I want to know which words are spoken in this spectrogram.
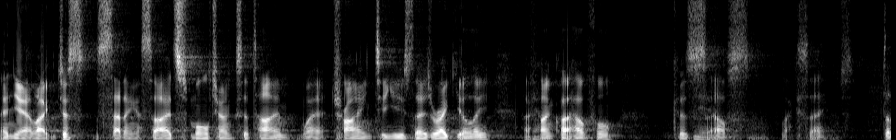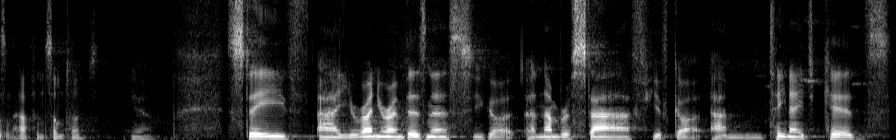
and yeah, like just setting aside small chunks of time where trying to use those regularly, I Yeah. find quite helpful because Yeah. else, like I say, doesn't happen sometimes. Yeah. Steve, uh, you run your own business. You've got a number of staff. You've got um, teenage kids.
